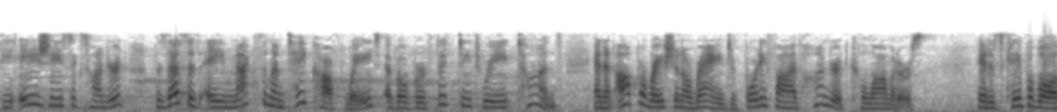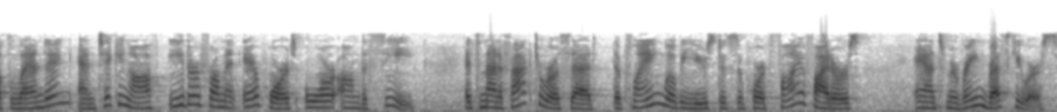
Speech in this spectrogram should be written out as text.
the AG-600 possesses a maximum takeoff weight of over 53 tons and an operational range of 4,500 kilometers. It is capable of landing and taking off either from an airport or on the sea. Its manufacturer said the plane will be used to support firefighters and marine rescuers.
